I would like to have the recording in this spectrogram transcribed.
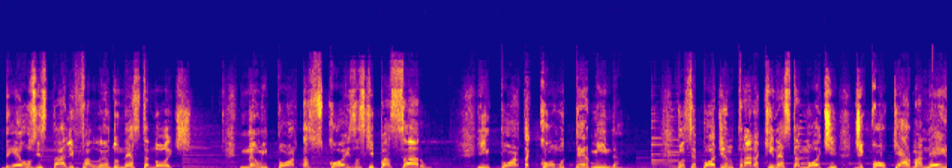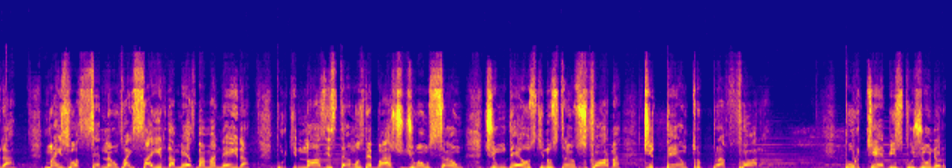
Deus está lhe falando nesta noite. Não importa as coisas que passaram, importa como termina. Você pode entrar aqui nesta noite de qualquer maneira, mas você não vai sair da mesma maneira, porque nós estamos debaixo de uma unção de um Deus que nos transforma de dentro para fora. Por que, Bispo Júnior?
